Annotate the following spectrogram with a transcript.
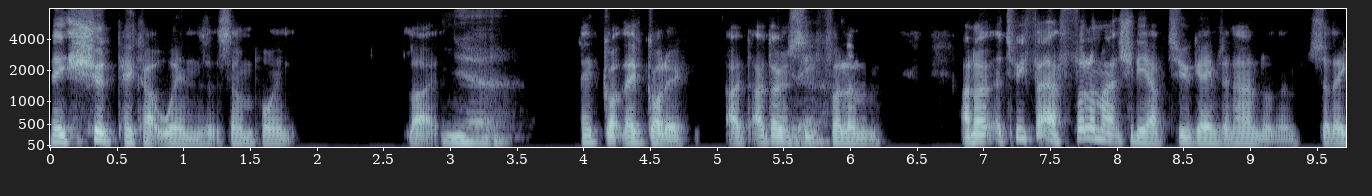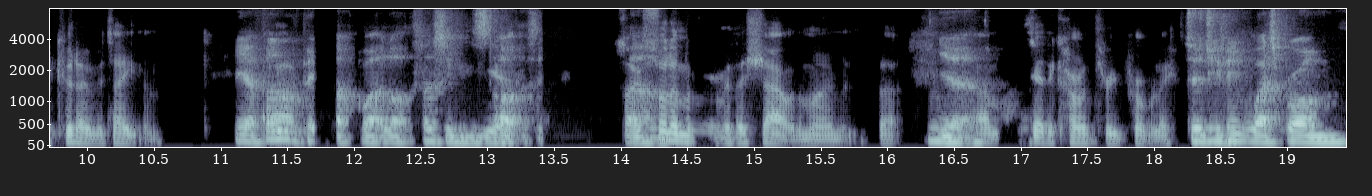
they should pick up wins at some point. Like Yeah, they've got, they've got to. I, I don't see Fulham. I know. To be fair, Fulham actually have two games in hand on them, so they could overtake them. Yeah, Fulham Um, picked up quite a lot, especially from the start. the So Um, Fulham are in with a shout at the moment, but. Yeah. um, I'd say the current three probably. so do you think West Brom,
